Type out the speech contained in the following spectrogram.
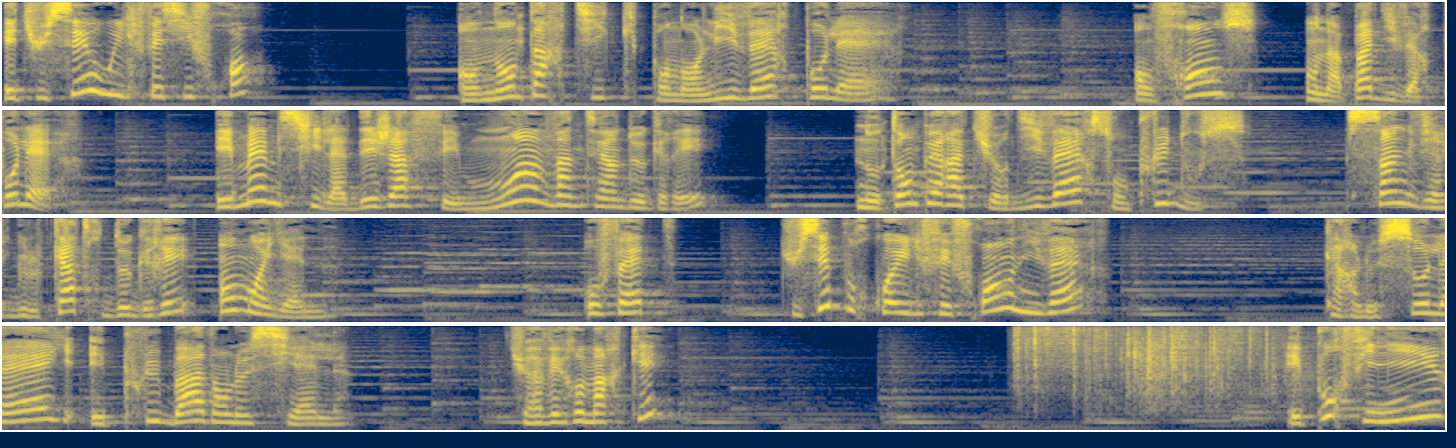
Et tu sais où il fait si froid? En Antarctique pendant l'hiver polaire. En France, on n'a pas d'hiver polaire. Et même s'il a déjà fait moins 21 degrés, nos températures d'hiver sont plus douces, 5,4 degrés en moyenne. Au fait, tu sais pourquoi il fait froid en hiver? Car le soleil est plus bas dans le ciel. Tu avais remarqué? Et pour finir,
